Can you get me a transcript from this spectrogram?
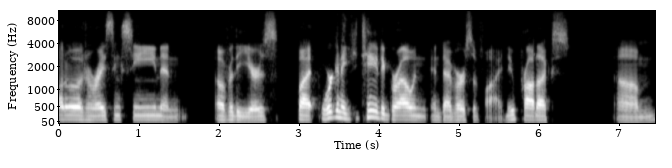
automotive and racing scene and over the years. But we're going to continue to grow and, and diversify new products, um,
